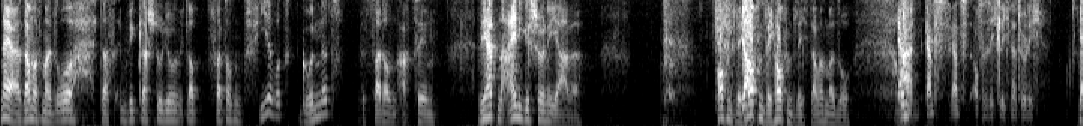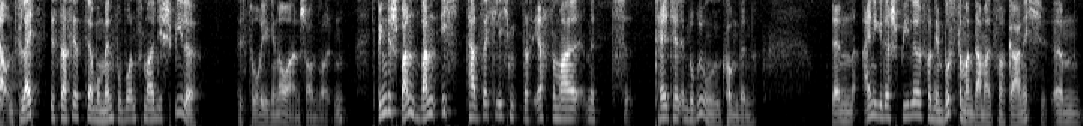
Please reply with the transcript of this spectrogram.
Naja, sagen wir es mal so, das Entwicklerstudio, ich glaube 2004 wurde es gegründet, bis 2018. Sie hatten einige schöne Jahre. hoffentlich, Ja. hoffentlich, hoffentlich, sagen wir es mal so. Ja, ganz, ganz offensichtlich natürlich. Ja, und vielleicht ist das jetzt der Moment, wo wir uns mal die Spiele-Historie genauer anschauen sollten. Ich bin gespannt, wann ich tatsächlich das erste Mal mit Telltale in Berührung gekommen bin. Denn einige der Spiele, von denen wusste man damals noch gar nicht, ähm,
